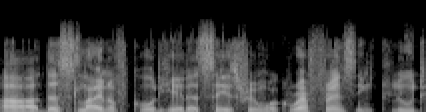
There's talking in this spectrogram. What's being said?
uh, this line of code here that says framework reference include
